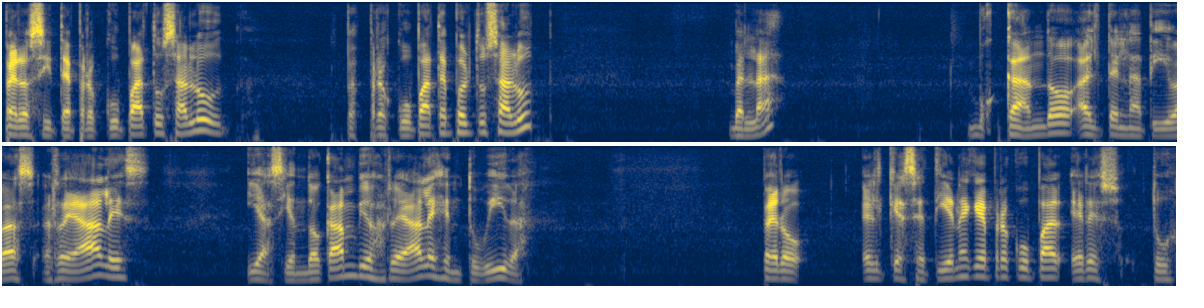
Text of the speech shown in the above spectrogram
Pero si te preocupa tu salud, pues preocúpate por tu salud. ¿Verdad? Buscando alternativas reales y haciendo cambios reales en tu vida. Pero el que se tiene que preocupar eres tú,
